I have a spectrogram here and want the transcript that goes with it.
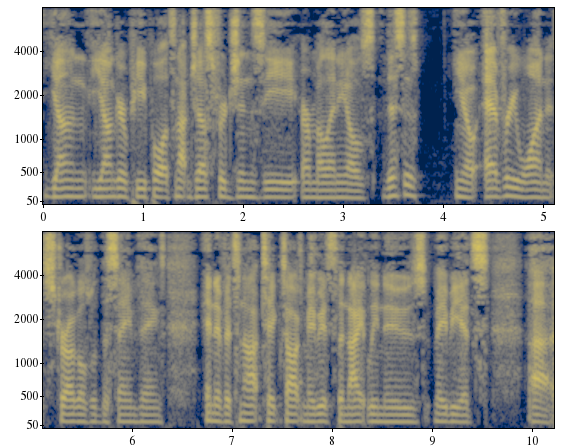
young younger people it's not just for gen z or millennials this is you know everyone struggles with the same things. And if it's not tiktok maybe it's the nightly news maybe it's uh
